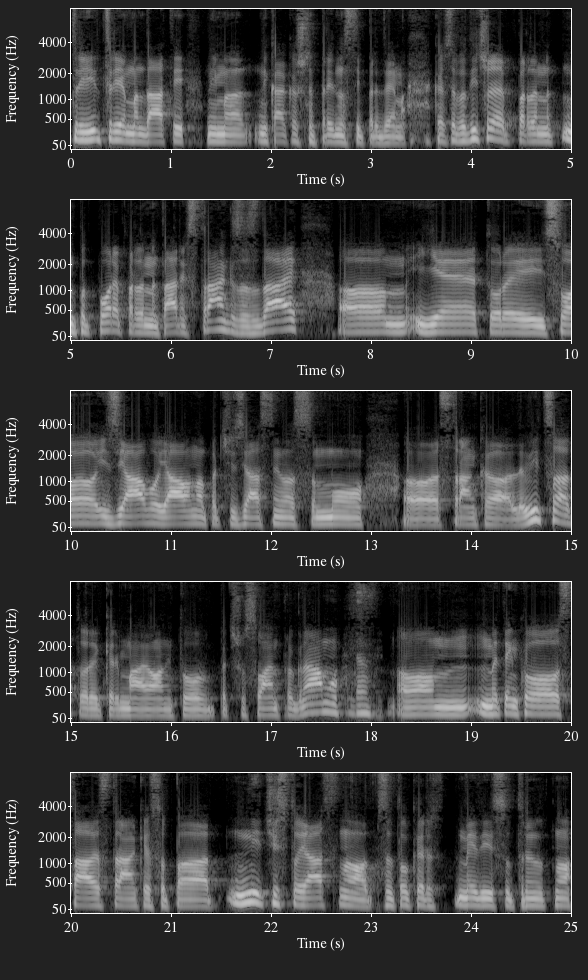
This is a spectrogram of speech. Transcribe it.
tri, tri mandati nima nikakršne prednosti pred dvema. Kar se pa tiče parlament, podpore parlamentarnih strank za zdaj, um, je torej svojo izjavo javno pač izjasnila samo uh, stranka Levica, torej, ker imajo oni to pač v svojem programu. Um, Medtem ko ostale stranke so pa ni čisto jasno, zato ker mediji so trenutno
